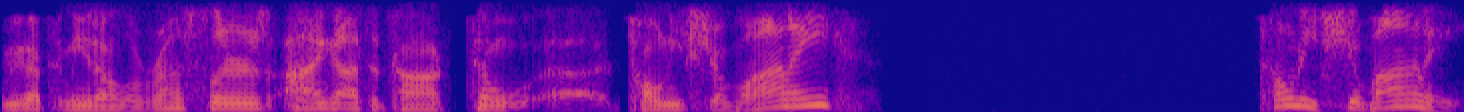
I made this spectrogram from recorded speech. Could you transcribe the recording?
We got to meet all the wrestlers. I got to talk to uh, Tony Schiavone Tony Schiavone.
